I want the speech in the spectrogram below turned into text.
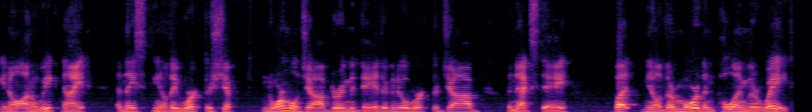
you know, on a weeknight, and they, you know, they work their shift normal job during the day. They're going to go work their job the next day, but you know, they're more than pulling their weight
